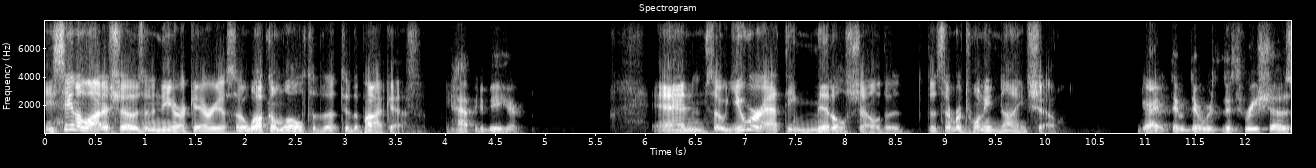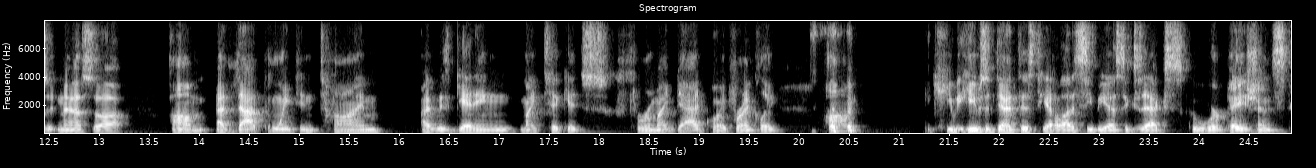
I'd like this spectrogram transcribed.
he's seen a lot of shows in the New York area. So welcome, Lowell, to the to the podcast. Happy to be here. And so you were at the middle show, the December 29 show. Right. There, there were the three shows at Nassau. Um, at that point in time, I was getting my tickets through my dad, quite frankly. Um, he, he was a dentist. He had a lot of CBS execs who were patients.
